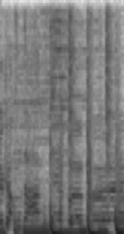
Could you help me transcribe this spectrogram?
Here comes the hot stepper bird.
